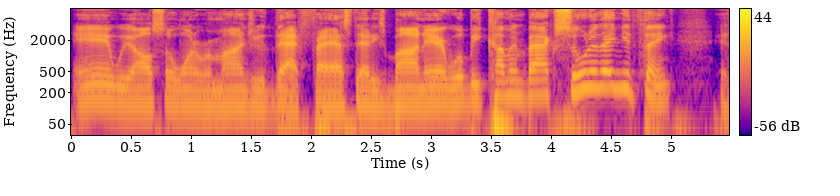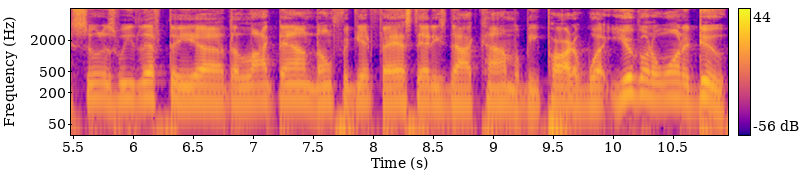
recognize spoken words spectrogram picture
and we also want to remind you that Fast Eddie's Bon Air will be coming back sooner than you think. As soon as we lift the uh, the lockdown, don't forget FastEddies.com will be part of what you're going to want to do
